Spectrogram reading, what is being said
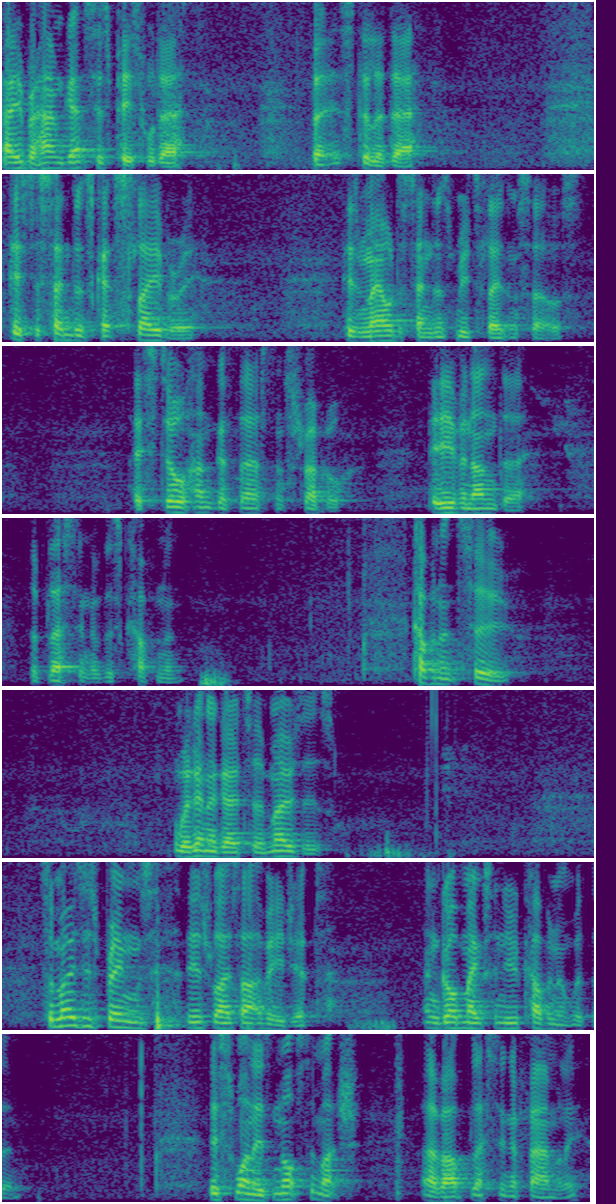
Abraham gets his peaceful death, but it's still a death. His descendants get slavery. His male descendants mutilate themselves. They still hunger, thirst, and struggle, even under the blessing of this covenant. Covenant 2, we're going to go to Moses. So Moses brings the Israelites out of Egypt, and God makes a new covenant with them. This one is not so much about blessing a family,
